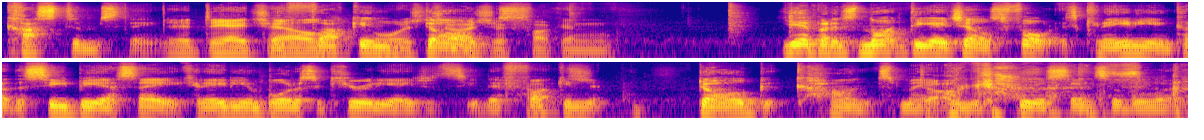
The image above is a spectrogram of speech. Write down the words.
customs thing. Yeah, DHL fucking always charge you fucking. yeah but it's not dhl's fault. It's canadian the cbsa canadian border security agency. They're fucking dog cunts mate in Dog the truest sense of the word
